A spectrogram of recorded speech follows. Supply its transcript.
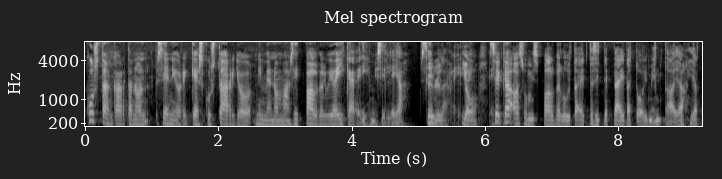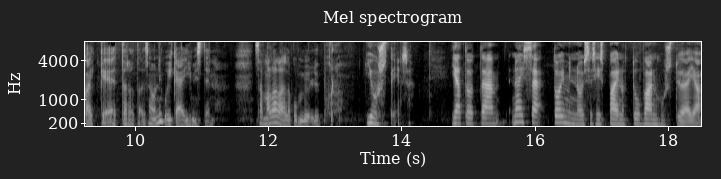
Kustankartanon seniorikeskus tarjoaa nimenomaan sit palveluja ikäihmisille ja Kyllä, joo. Sekä asumispalveluita että sitten päivätoimintaa ja, ja kaikkea. Että tota, se on niin kuin ikäihmisten samalla lailla kuin myllypuro. Justiinsa. Ja tota, näissä toiminnoissa siis painottuu vanhustyö ja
